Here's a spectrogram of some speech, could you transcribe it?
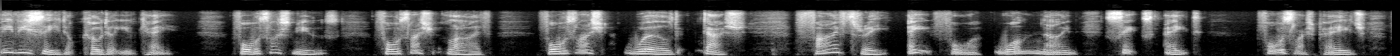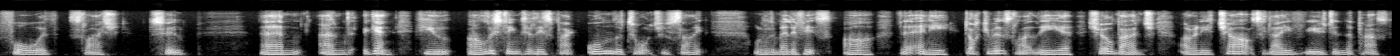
bbc.co.uk forward slash news forward slash live forward slash world dash 53841968 forward slash page forward slash two. Um, and again, if you are listening to this back on the TalkShoe site, one of the benefits are that any documents like the uh, show badge or any charts that I've used in the past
